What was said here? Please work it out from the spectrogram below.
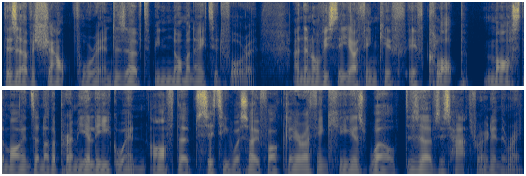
deserve a shout for it and deserve to be nominated for it. And then obviously I think if if Klopp masterminds another Premier League win after City were so far clear I think he as well deserves his hat thrown in the ring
